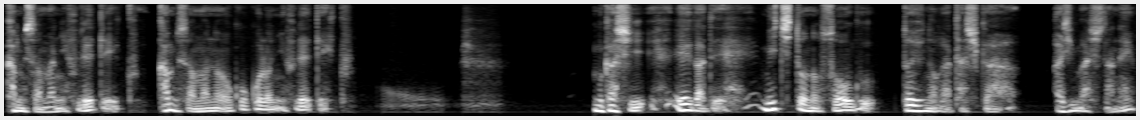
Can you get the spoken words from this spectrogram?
神様に触れていく神様のお心に触れていく昔映画で「未知との遭遇」というのが確かありましたね。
